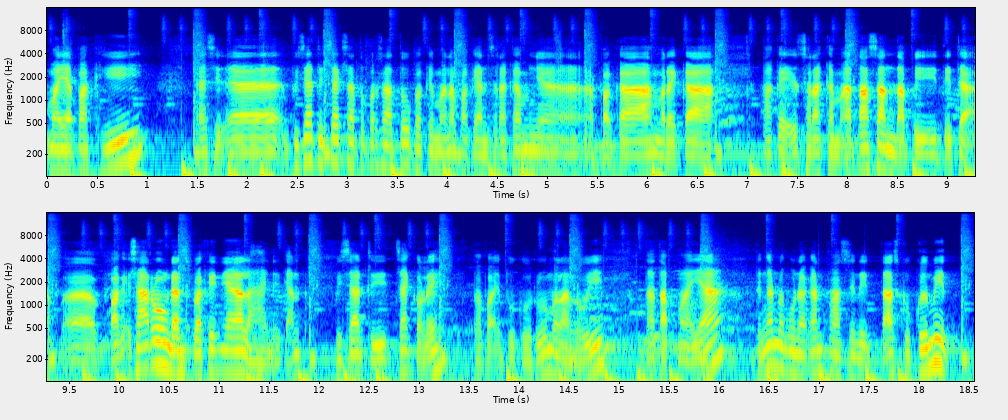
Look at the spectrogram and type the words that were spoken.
maya pagi eh, eh, bisa dicek satu persatu bagaimana pakaian seragamnya apakah mereka pakai seragam atasan tapi tidak eh, pakai sarung dan sebagainya. Lah ini kan bisa dicek oleh Bapak Ibu guru melalui tatap maya dengan menggunakan fasilitas Google Meet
